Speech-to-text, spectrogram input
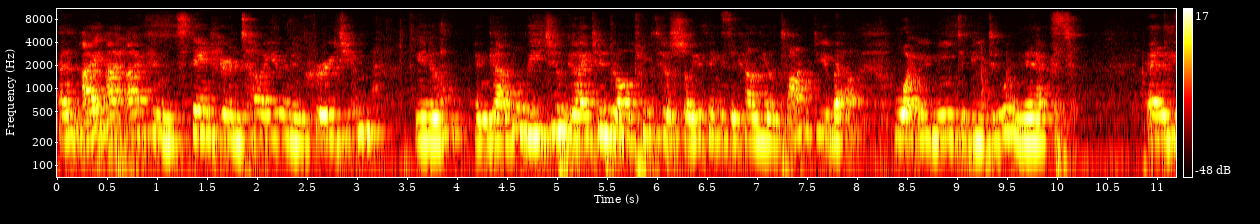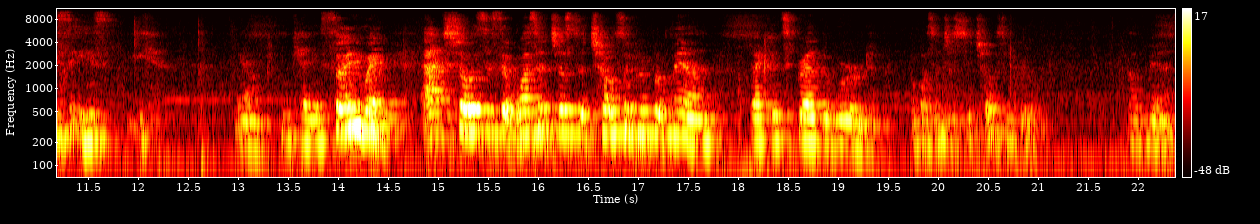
And I, I, I can stand here and tell you and encourage you, you know, and God will lead you and guide you into all truth. He'll show you things to come. He'll talk to you about what you need to be doing next. And he's, he's yeah, okay. So anyway, Acts shows us it wasn't just a chosen group of men that could spread the word. It wasn't just a chosen group of men.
